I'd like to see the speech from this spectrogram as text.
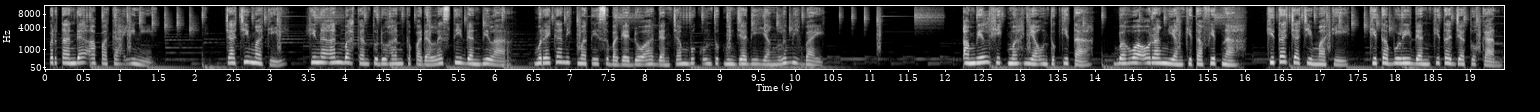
Pertanda apakah ini? Caci maki, Hinaan bahkan tuduhan kepada Lesti dan Bilar, mereka nikmati sebagai doa dan cambuk untuk menjadi yang lebih baik. Ambil hikmahnya untuk kita, bahwa orang yang kita fitnah, kita caci maki, kita bully dan kita jatuhkan,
